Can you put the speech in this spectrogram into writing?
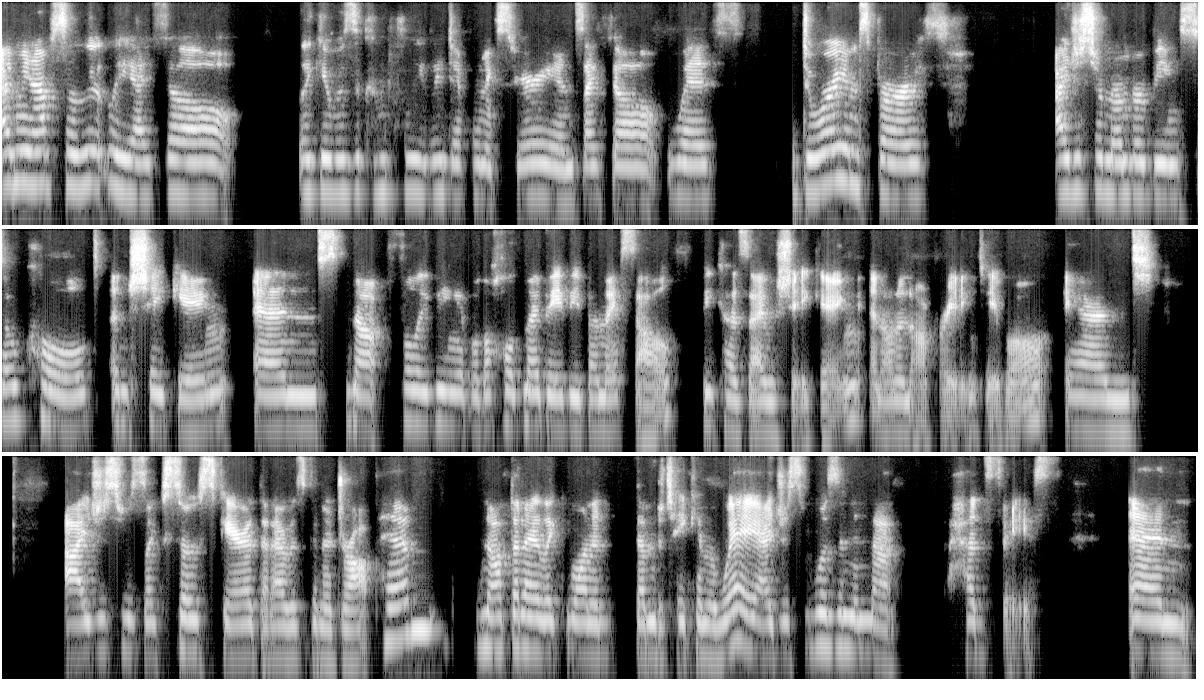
I mean, absolutely. I feel like it was a completely different experience. I feel with Dorian's birth, I just remember being so cold and shaking and not fully being able to hold my baby by myself because I was shaking and on an operating table. And I just was like so scared that I was going to drop him. Not that I like wanted them to take him away. I just wasn't in that headspace. And,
